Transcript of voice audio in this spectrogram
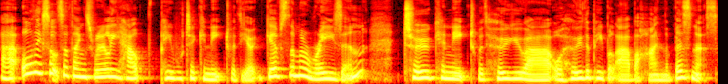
Uh, all these sorts of things really help people to connect with you. It gives them a reason to connect with who you are or who the people are behind the business.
